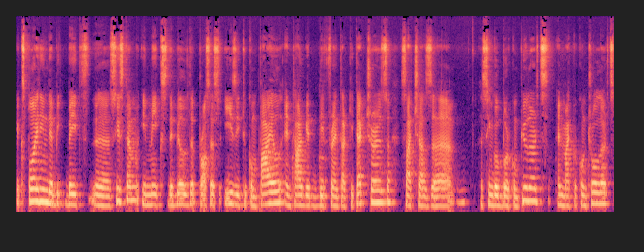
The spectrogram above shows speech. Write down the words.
Exploiting the big uh, system, it makes the build process easy to compile and target different architectures such as uh, single board computers and microcontrollers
